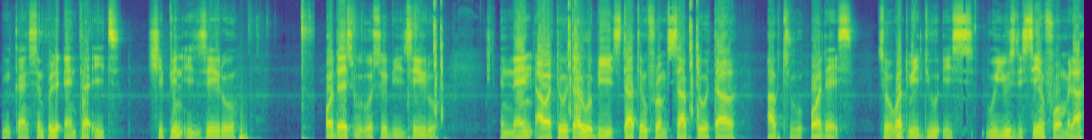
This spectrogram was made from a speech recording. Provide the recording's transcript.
we can simply enter it. Shipping is 0 orders will also be 0 and then our total will be starting from subtotal up to orders. So what we do is we use the same formula.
